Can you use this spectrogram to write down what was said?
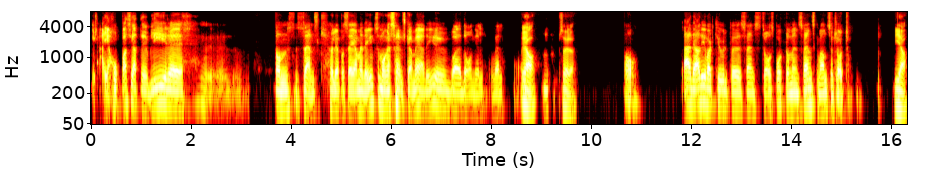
Ja, jag hoppas ju att det blir eh, någon svensk, höll jag på att säga. Men det är ju inte så många svenskar med. Det är ju bara Daniel väl. Ja, Mm. så är det. Ja. Ja, det hade ju varit kul för svensk travsport om en svensk vann såklart. Ja.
